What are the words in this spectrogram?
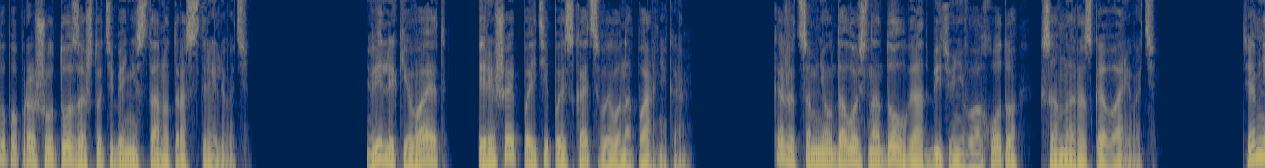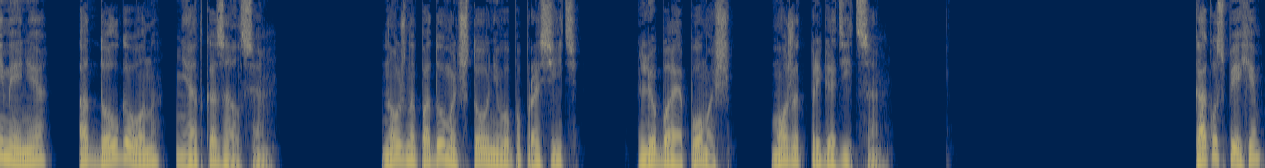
то попрошу то, за что тебя не станут расстреливать». Вилли кивает и решает пойти поискать своего напарника. Кажется, мне удалось надолго отбить у него охоту со мной разговаривать. Тем не менее, от долга он не отказался. Нужно подумать, что у него попросить. Любая помощь может пригодиться. «Как успехи?»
